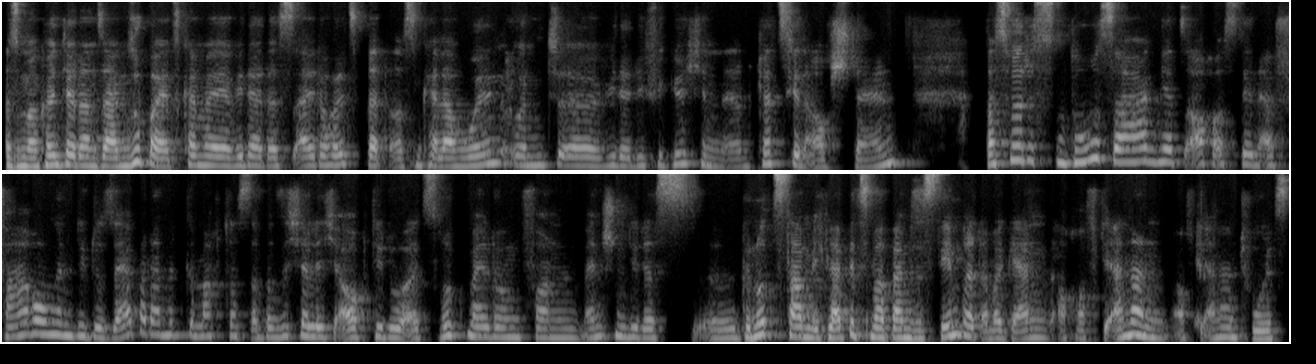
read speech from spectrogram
Also man könnte ja dann sagen, super, jetzt können wir ja wieder das alte Holzbrett aus dem Keller holen und äh, wieder die Figürchen und Klötzchen aufstellen. Was würdest du sagen, jetzt auch aus den Erfahrungen, die du selber damit gemacht hast, aber sicherlich auch, die du als Rückmeldung von Menschen, die das äh, genutzt haben, ich bleibe jetzt mal beim Systembrett, aber gern auch auf die anderen, auf die anderen Tools,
